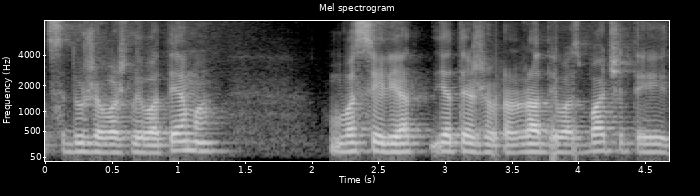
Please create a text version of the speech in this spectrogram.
це дуже важлива тема. Василь, я, я теж радий вас бачити.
